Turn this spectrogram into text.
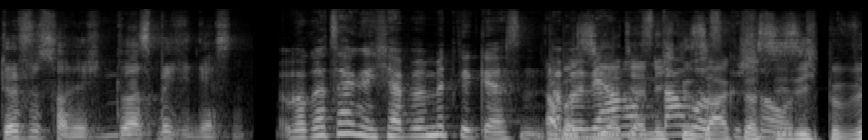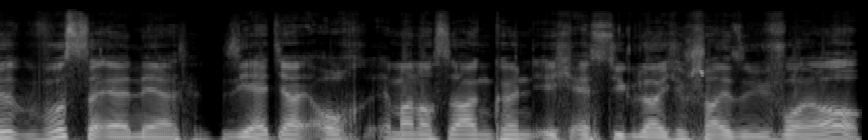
Dürftest du nicht. Du hast mitgegessen. aber Gott sagen, ich habe ja mitgegessen. Aber, wir sie hat ja nicht gesagt, dass sie sich bewusster ernährt. Sie hätte ja auch immer noch sagen können, ich esse die gleiche Scheiße wie vorher auch.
